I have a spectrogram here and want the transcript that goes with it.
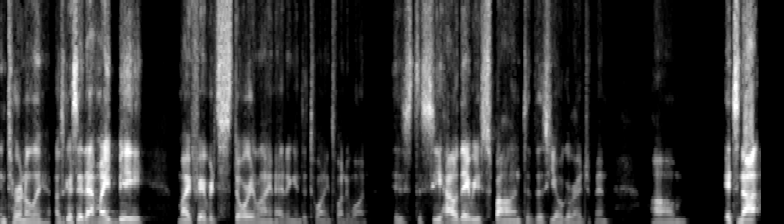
internally. I was going to say that might be my favorite storyline heading into 2021 is to see how they respond to this yoga regimen. Um, it's not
